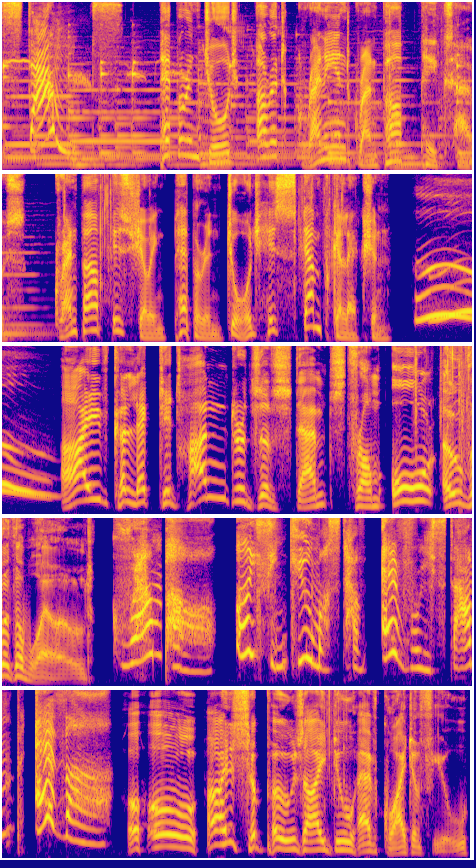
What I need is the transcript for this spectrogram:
Stamps. Peppa and George are at Granny and Grandpa Pig's house. Grandpa is showing Peppa and George his stamp collection. Ooh. I've collected hundreds of stamps from all over the world. Grandpa, I think you must have every stamp ever. Oh, I suppose I do have quite a few.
